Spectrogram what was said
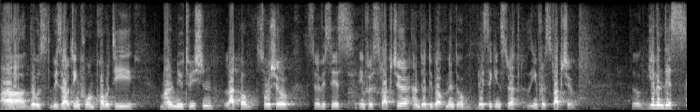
uh, those resulting from poverty, malnutrition, lack of social services, infrastructure, and the development of basic infrastructure. So given this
